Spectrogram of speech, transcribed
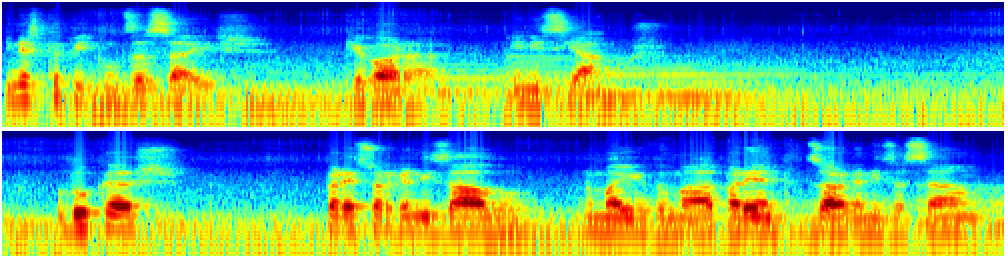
E neste capítulo 16, que agora iniciamos, Lucas parece organizá-lo no meio de uma aparente desorganização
